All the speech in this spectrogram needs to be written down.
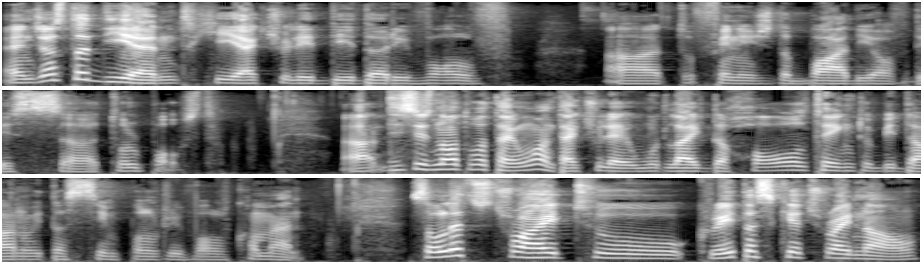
and just at the end he actually did a revolve uh, to finish the body of this uh, tool post. Uh, this is not what I want actually I would like the whole thing to be done with a simple revolve command. So let's try to create a sketch right now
